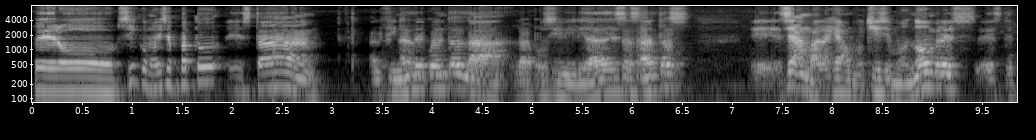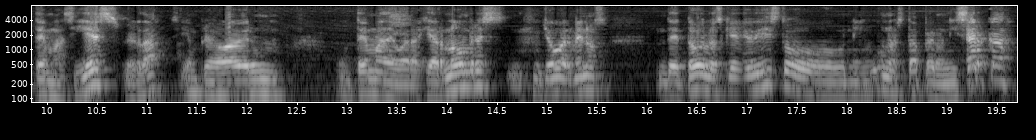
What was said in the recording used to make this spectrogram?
Pero sí, como dice Pato, está al final de cuentas la, la posibilidad de esas altas. Eh, se han barajeado muchísimos nombres, este tema sí es, ¿verdad? Siempre va a haber un, un tema de barajear nombres. Yo al menos de todos los que he visto, ninguno está pero ni cerca.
